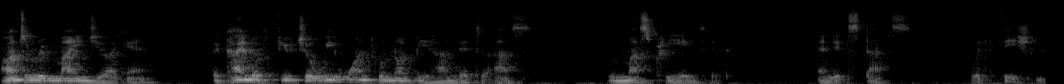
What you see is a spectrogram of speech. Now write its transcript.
I want to remind you again the kind of future we want will not be handed to us. We must create it. And it starts with vision.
